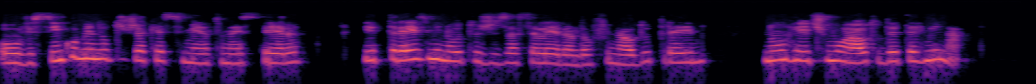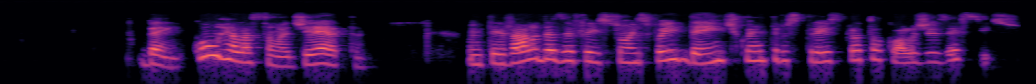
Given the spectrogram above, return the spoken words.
houve cinco minutos de aquecimento na esteira e três minutos desacelerando ao final do treino, num ritmo autodeterminado. Bem, com relação à dieta, o intervalo das refeições foi idêntico entre os três protocolos de exercício,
